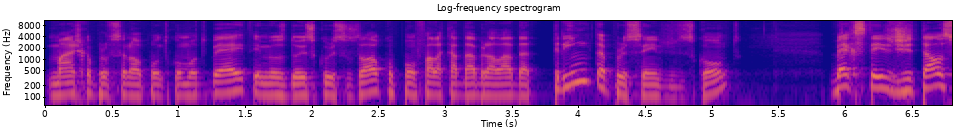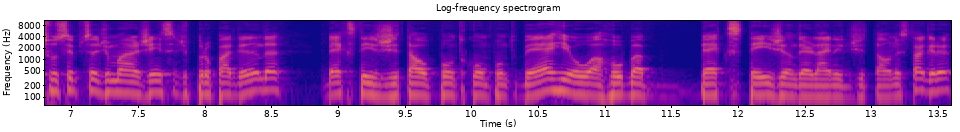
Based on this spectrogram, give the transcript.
mágicaprofissional.com.br, tem meus dois cursos lá, o cupom Fala Cadabra lá dá 30% de desconto. Backstage Digital, se você precisa de uma agência de propaganda, backstagedigital.com.br ou arroba backstage digital no Instagram.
